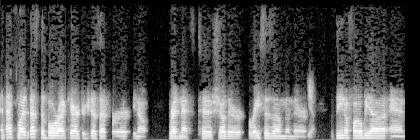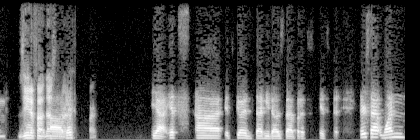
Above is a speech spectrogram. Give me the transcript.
And that's what that's the Borat character. He does that for you know rednecks to show their racism and their Yeah. xenophobia and Xenophobe. That's uh, the word. Yeah, it's uh, it's good that he does that, but it's it's there's that one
